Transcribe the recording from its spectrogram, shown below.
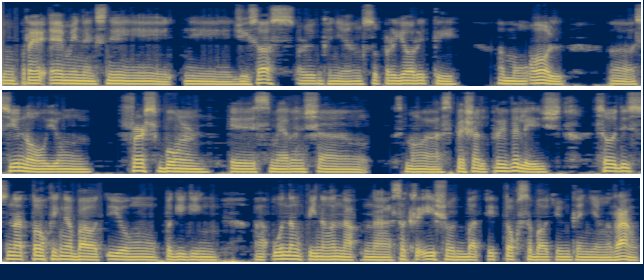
yung preeminence ni, ni Jesus or yung kanyang superiority among all. Uh, as you know, yung firstborn is meron siyang mga special privilege. So this is not talking about yung pagiging uh, unang pinanganak na sa creation but it talks about yung kanyang rank.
